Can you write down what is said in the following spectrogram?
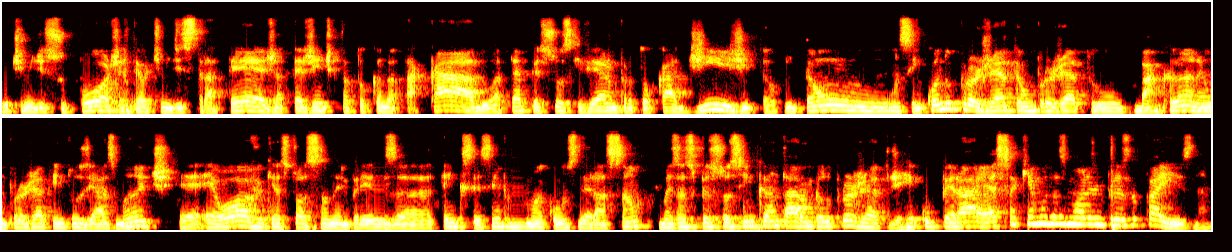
o time de suporte, até o time de estratégia, até gente que está tocando atacado, até pessoas que vieram para tocar digital. Então, assim, quando o projeto é um projeto bacana, é um projeto entusiasmante, é, é óbvio que a situação da empresa tem que ser sempre uma consideração, mas as pessoas se encantaram pelo projeto, de recuperar essa que é uma das maiores empresas do país, né?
